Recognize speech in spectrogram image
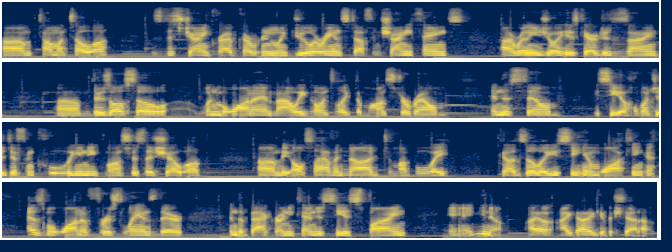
Um, Tamatoa is this giant crab covered in like jewelry and stuff and shiny things. I really enjoy his character design. Um, there's also uh, when Moana and Maui go into like the monster realm in this film. You see a whole bunch of different cool, unique monsters that show up. Um, they also have a nod to my boy Godzilla. You see him walking as Moana first lands there in the background. You kind of just see his spine, and you know, I, I gotta give a shout out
